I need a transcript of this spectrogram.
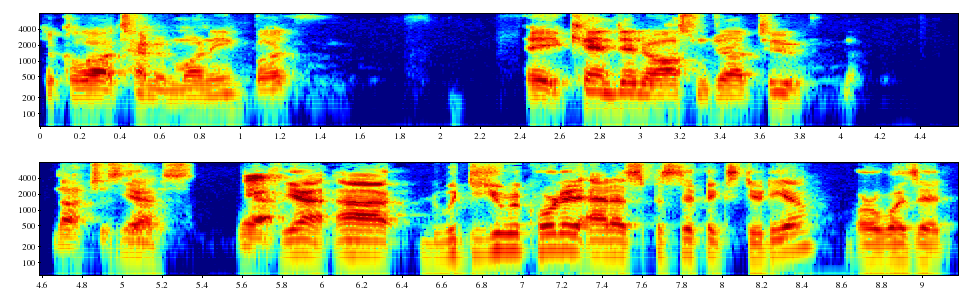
took a lot of time and money. But hey, Ken did an awesome job too, not just Yeah. us. Yeah. Yeah. Uh, did you record it at a specific studio, or was it?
